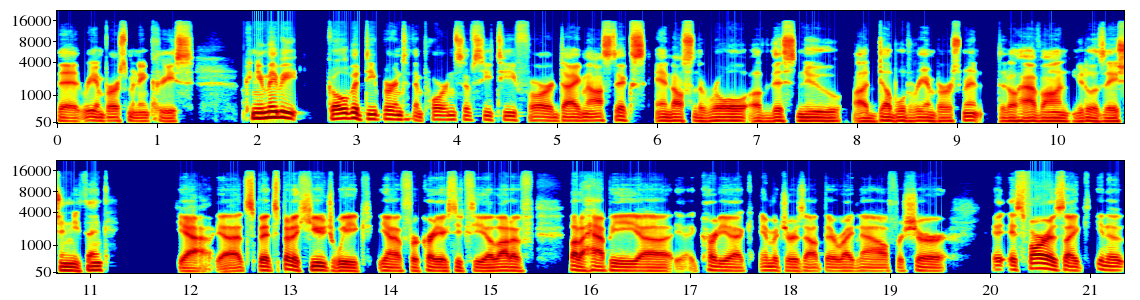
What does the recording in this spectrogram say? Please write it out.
the reimbursement increase. Can you maybe go a little bit deeper into the importance of CT for diagnostics and also the role of this new uh, doubled reimbursement that it'll have on utilization? You think? Yeah, yeah, it's been, it's been a huge week, you know, for cardiac CT. A lot of a lot of happy uh, cardiac imagers out there right now, for sure. As far as like you know,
